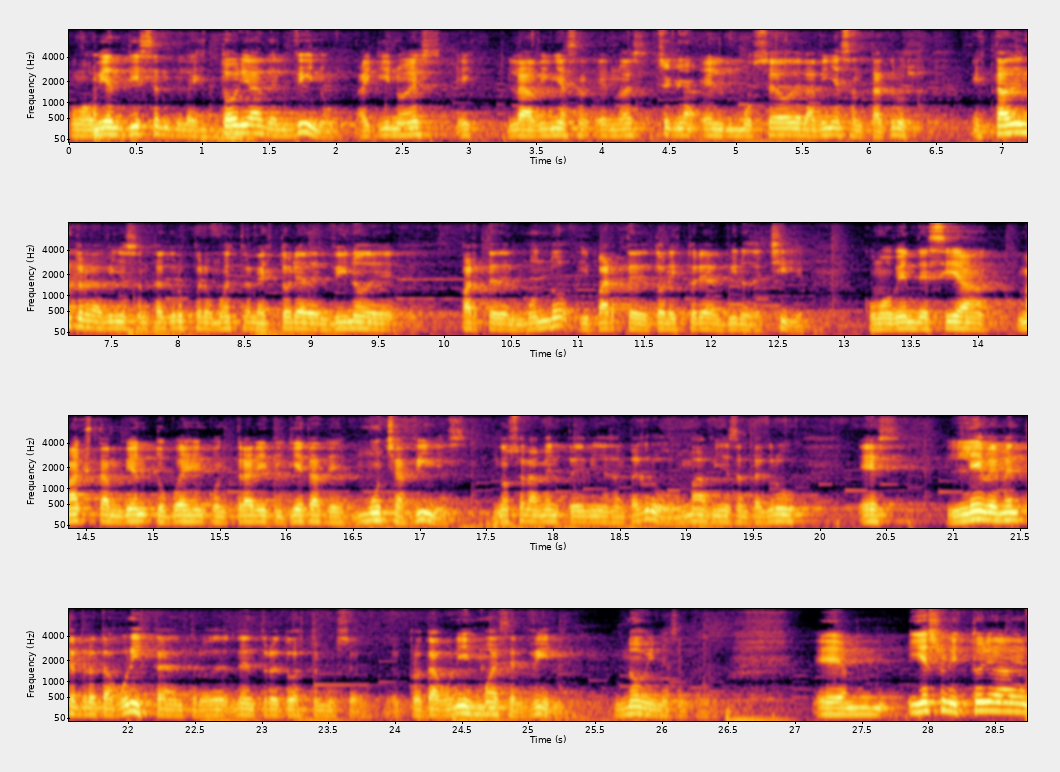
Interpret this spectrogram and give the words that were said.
como bien dicen, de la historia del vino. Aquí no es eh, la viña, eh, no es Sí, claro. el museo de la viña Santa Cruz. Está dentro de la viña Santa Cruz, pero muestra la historia del vino de parte del mundo y parte de toda la historia del vino de Chile. Como bien decía Max, también tú puedes encontrar etiquetas de muchas viñas, no solamente de Viña Santa Cruz. Además, Viña Santa Cruz es levemente protagonista dentro de, todo este museo. El protagonismo es el vino, no Viña Santa Cruz. Eh, y es una historia de,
